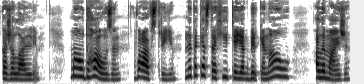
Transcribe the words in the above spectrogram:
каже Лаллі. Маутгаузен, в Австрії. Не таке страхіття, як Біркенау, але майже.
